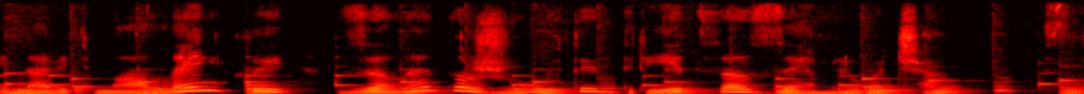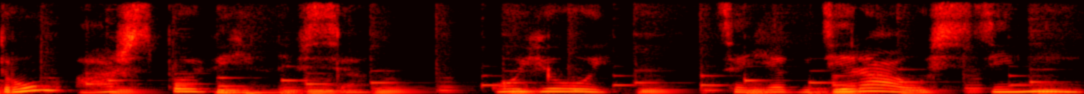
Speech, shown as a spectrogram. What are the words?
і навіть маленький зелено-жовтий дріт заземлювача. Струм аж сповільнився. Ой-ой, це як діра у стіні,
